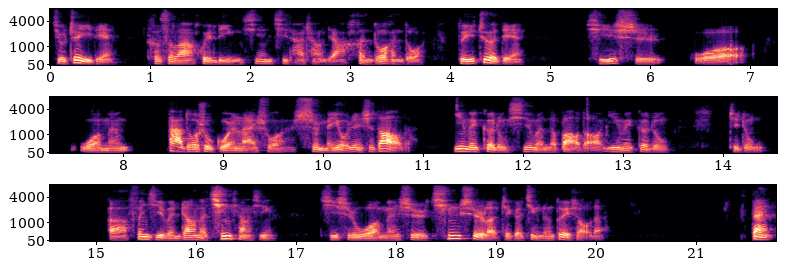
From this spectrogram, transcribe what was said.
就这一点。特斯拉会领先其他厂家很多很多。对于这点，其实我我们大多数国人来说是没有认识到的，因为各种新闻的报道，因为各种这种啊分析文章的倾向性，其实我们是轻视了这个竞争对手的。但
